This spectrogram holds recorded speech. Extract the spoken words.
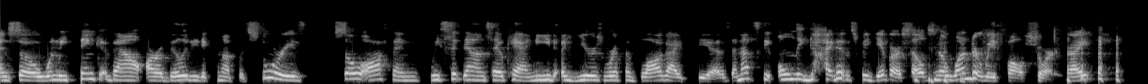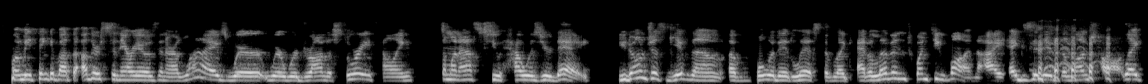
And so when we think about our ability to come up with stories, so often we sit down and say, okay, I need a year's worth of blog ideas. And that's the only guidance we give ourselves. No wonder we fall short, right? when we think about the other scenarios in our lives where, where we're drawn to storytelling, someone asks you, how was your day? You don't just give them a bulleted list of like at 1121, I exited the lunch hall. Like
